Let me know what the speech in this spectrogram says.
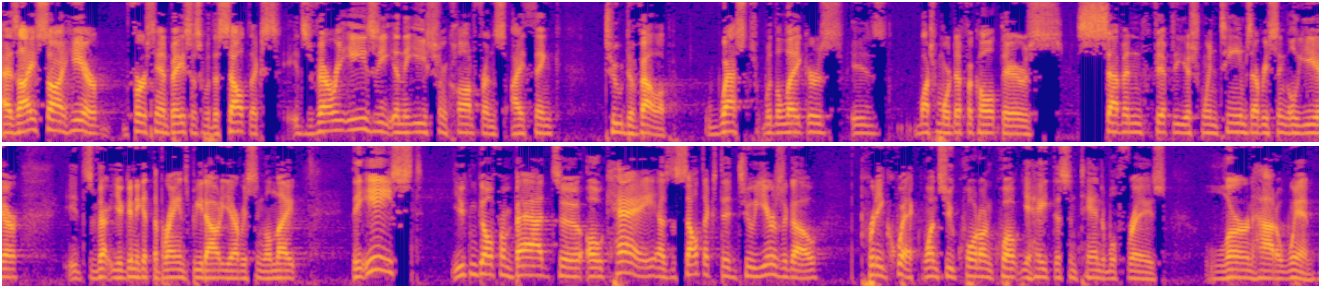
As I saw here, firsthand basis with the Celtics, it's very easy in the Eastern Conference, I think, to develop. West with the Lakers is much more difficult. There's seven 50-ish win teams every single year. It's very, you're going to get the brains beat out of you every single night. The East, you can go from bad to okay, as the Celtics did two years ago, pretty quick. Once you quote unquote, you hate this intangible phrase, learn how to win.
